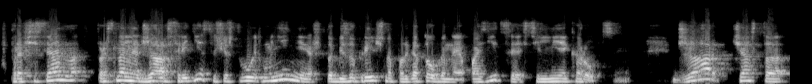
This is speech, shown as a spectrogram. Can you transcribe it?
В профессиональной GR-среде существует мнение, что безупречно подготовленная позиция сильнее коррупции. GR часто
